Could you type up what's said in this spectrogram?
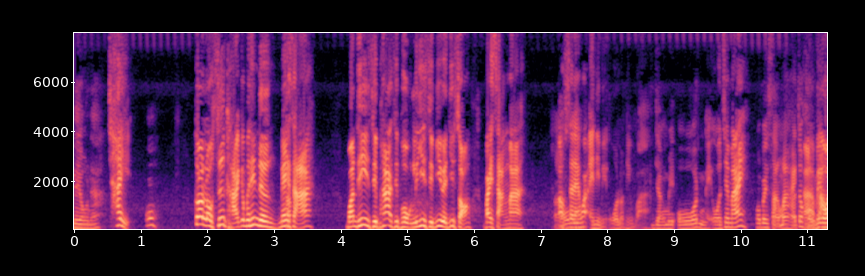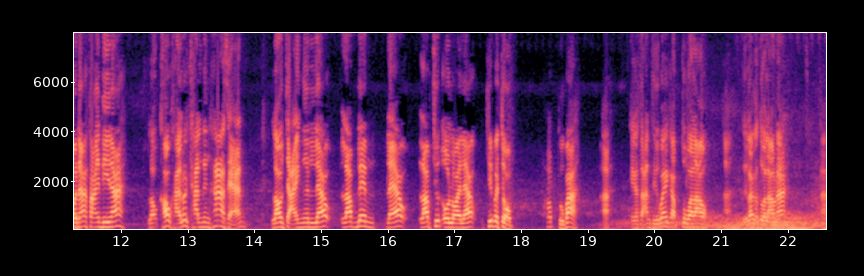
เร็วนะ ใช่ โอ้ ก็เราซื้อขายกันวันที่หนึ่งเมษาวันที่สิบห้าสิบหกหรือยี่สิบยี่สิบยี่สิบสองใบสั่งมา เอาแสดงว่าไอ้นี่ไม่โอนรถนี่หวะยังไม่โอนไม่โอนใช่ไหมเพราะไปสั่งมาหาเจ้าขออ่างไม่โอนนะฟังดีนะ เราเขาขายรถคันหนึ่งห้าแสนเราจ่ายเงินแล้วรับเล่มแล้วรับชุดโอนลอยแล้วคิดว่าจบครับถูกป่ะอะเอกสารถือไว้กับตัวเราอะถือไว้กับตัวเรานะอะ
